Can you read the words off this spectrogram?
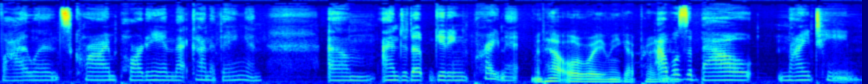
violence, crime, partying, that kind of thing, and um, I ended up getting pregnant. And how old were you when you got pregnant? I was about nineteen,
